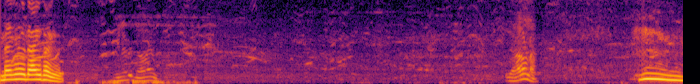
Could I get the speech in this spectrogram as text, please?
না এখানে দাঁড়িয়ে থাকবে। জানো না। হুম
